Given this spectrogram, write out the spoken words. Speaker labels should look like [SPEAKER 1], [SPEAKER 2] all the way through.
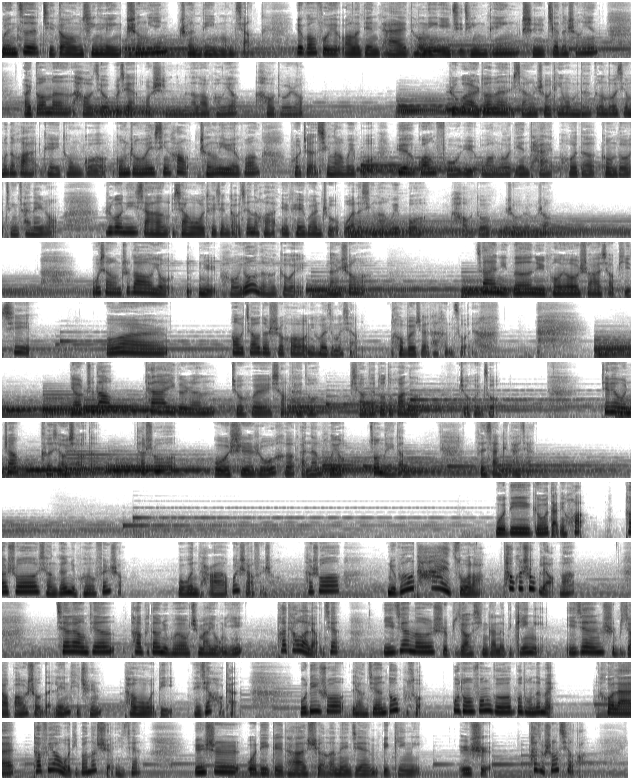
[SPEAKER 1] 文字激动心灵，声音传递梦想。月光赋予网络电台，同您一起倾听世界的声音。耳朵们，好久不见，我是你们的老朋友好多肉。如果耳朵们想收听我们的更多节目的话，可以通过公众微信号“城里月光”或者新浪微博“月光赋予网络电台”获得更多精彩内容。如果你想向我推荐稿件的话，也可以关注我的新浪微博“好多肉肉肉”。我想知道有女朋友的各位男生啊，在你的女朋友耍小脾气、偶尔傲娇的时候，你会怎么想？会不会觉得她很作呀？你要知道，太爱一个人就会想太多，想太多的话呢，就会做。这篇文章可小小的，我是如何把男朋友做没的，分享给大家。我弟给我打电话，他说想跟女朋友分手。我问他为啥要分手，他说女朋友太作了，他快受不了了。前两天他陪他女朋友去买泳衣，他挑了两件。一件呢是比较性感的比基尼，一件是比较保守的连体裙。他问我弟哪件好看，我弟说两件都不错，不同风格，不同的美。后来他非要我弟帮他选一件，于是我弟给他选了那件比基尼，于是他就生气了，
